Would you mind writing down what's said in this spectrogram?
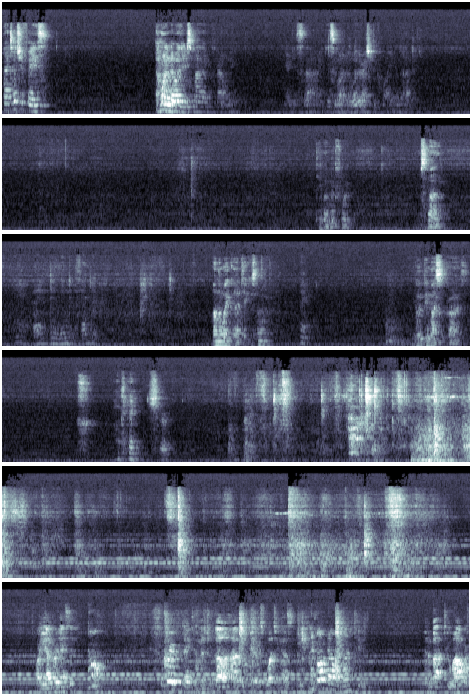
When I touch your face, I want to know whether you're smiling or frowning. I guess, uh, I guess I want to know whether I should be quiet or not. Take my word for it. I'm smiling. I didn't mean to offend you. On the way, can I take you somewhere? Where? It would be my surprise. Okay, sure. Are you apprehensive? No. I'm very protective. Mr. Dalahan here is watching us. No, oh, no, I want to. In about two hours,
